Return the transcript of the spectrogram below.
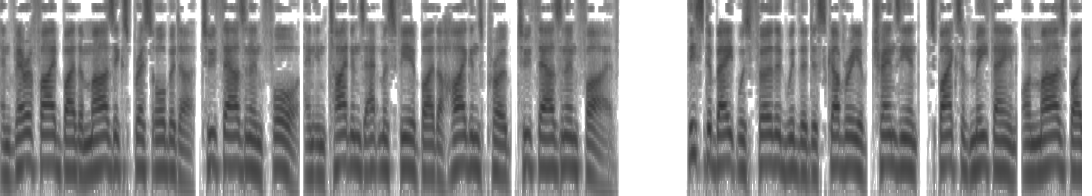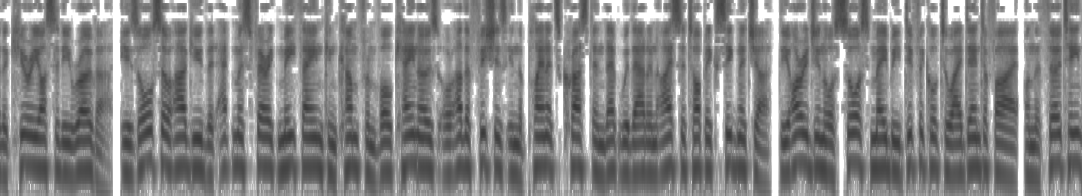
and verified by the Mars Express Orbiter 2004 and in Titan's atmosphere by the Huygens probe 2005. This debate was furthered with the discovery of transient, spikes of methane on Mars by the Curiosity rover. It is also argued that atmospheric methane can come from volcanoes or other fissures in the planet's crust and that without an isotopic signature, the origin or source may be difficult to identify. On 13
